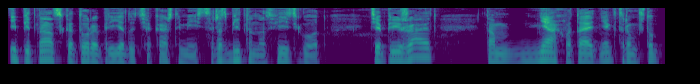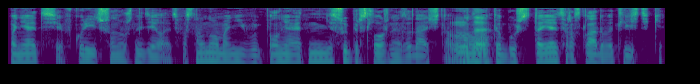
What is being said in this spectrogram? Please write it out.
и 15, которые приедут тебе каждый месяц. Разбито на весь год. Те приезжают, там дня хватает некоторым, чтобы понять, вкурить, что нужно делать. В основном они выполняют не суперсложные задачи. Там, ну, да. ты будешь стоять, раскладывать листики.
